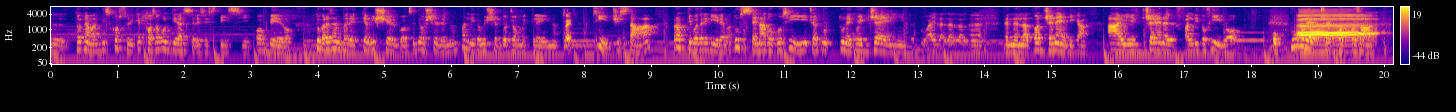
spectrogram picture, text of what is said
l- torniamo al discorso di che cosa vuol dire essere se stessi, ovvero tu per esempio hai detto io mi scelgo, se devo scegliermi un fallito mi scelgo John McClane. Sì. Sì, ci sta, però ti potrei dire, ma tu sei nato così? Cioè tu, tu nei tuoi geni, tu hai la- la- la- nella tua genetica, hai il gene del fallito figo? Oppure c'è qualcos'altro?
